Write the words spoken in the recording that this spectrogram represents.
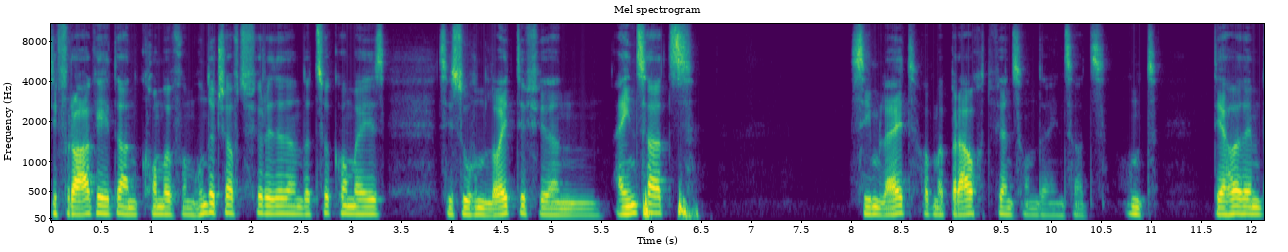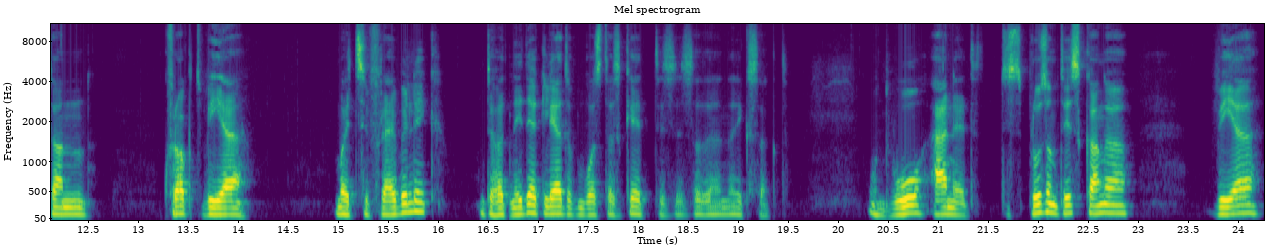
die Frage dann kommen vom Hundertschaftsführer, der dann dazu gekommen ist, sie suchen Leute für einen Einsatz. Sieben Leute hat man braucht für einen Sondereinsatz. Und der hat ihm dann gefragt, wer meldet sich freiwillig. Und der hat nicht erklärt, um was das geht. Das hat er nicht gesagt. Und wo auch nicht. Das ist bloß um das gegangen, wer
